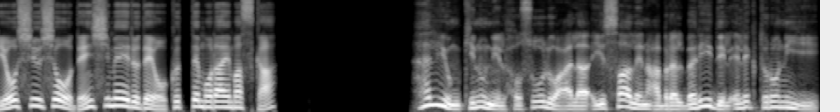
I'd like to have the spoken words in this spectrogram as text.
領収書を電子メールで送ってもらえますか هل يمكنني الحصول على إيصال عبر البريد الإلكتروني؟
